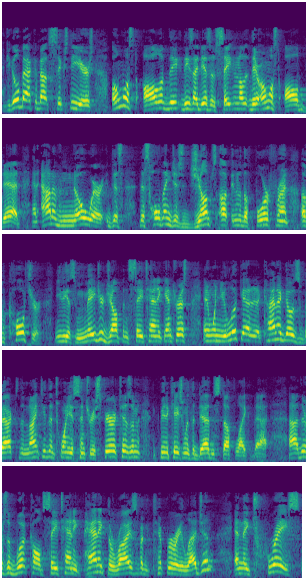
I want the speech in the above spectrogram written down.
If you go back about 60 years, almost all of the, these ideas of Satan, they're almost all dead. And out of nowhere, this, this whole thing just jumps up into the forefront of culture. You get this major jump in satanic interest. And when you look at it, it kind of goes back to the 19th and 20th century spiritism, communication with the dead, and stuff like that. Uh, there's a book called Satanic Panic, The Rise of a Contemporary Legend. And they trace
